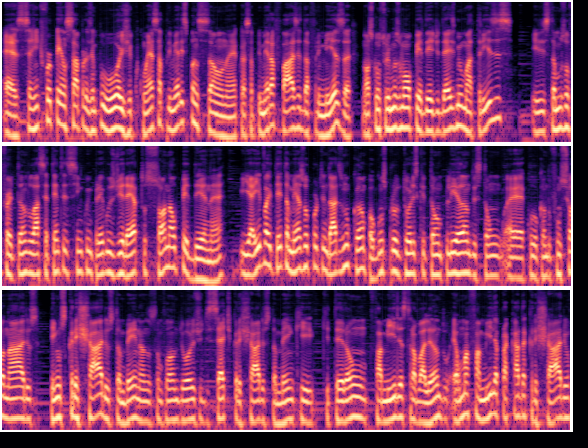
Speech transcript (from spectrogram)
É, se a gente for pensar, por exemplo, hoje, com essa primeira expansão, né, com essa primeira fase da Frimeza, nós construímos uma OPD de 10 mil matrizes e estamos ofertando lá 75 empregos diretos só na UPD, né? E aí vai ter também as oportunidades no campo. Alguns produtores que estão ampliando, estão é, colocando funcionários. Tem os crechários também, né? Nós estamos falando de hoje de sete crechários também que, que terão famílias trabalhando. É uma família para cada crechário.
